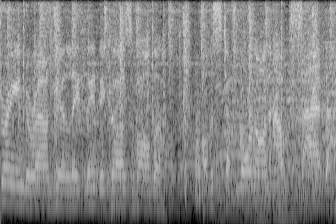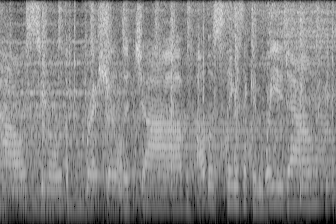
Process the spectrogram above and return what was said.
strained around here lately because of all the all the stuff going on outside the house, you know, the pressure, the job, all those things that can weigh you down.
